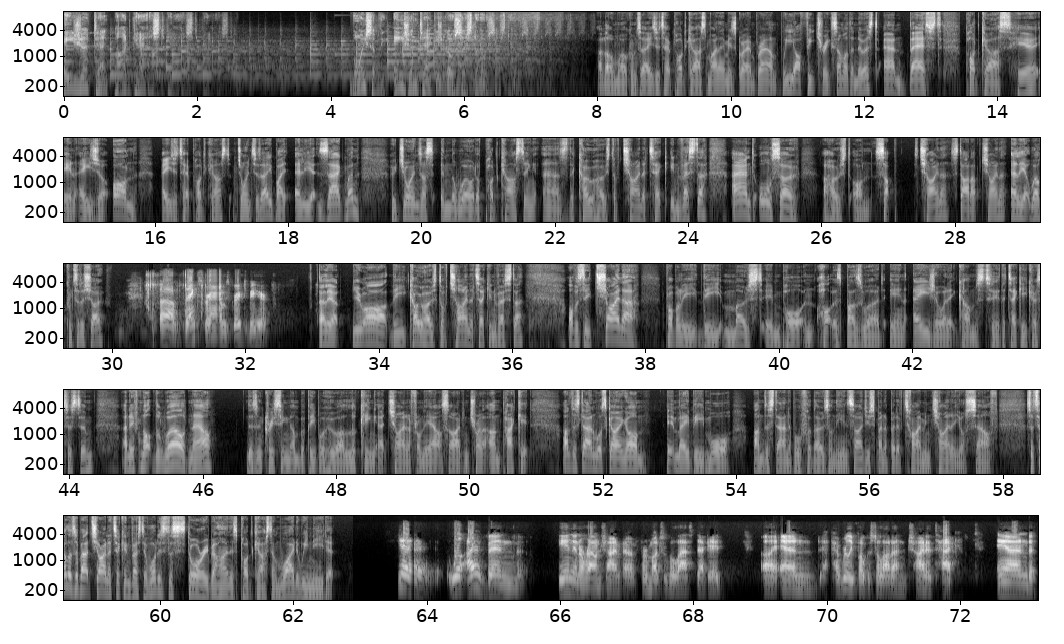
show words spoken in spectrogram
Asia Tech Podcast. Voice of the Asian tech ecosystem. Hello and welcome to Asia Tech Podcast. My name is Graham Brown. We are featuring some of the newest and best podcasts here in Asia on Asia Tech Podcast. I'm joined today by Elliot Zaagman, who joins us in the world of podcasting as the co host of China Tech Investor and also a host on SUP China, Startup China. Elliot, welcome to the show. Uh, thanks, Graham. It's great to be here. Elliot, you are the co host of China Tech Investor. Obviously, China, probably the most important, hottest buzzword in Asia when it comes to the tech ecosystem. And if not the world now, there's an increasing number of people who are looking at China from the outside and trying to unpack it, understand what's going on. It may be more understandable for those on the inside. You spent a bit of time in China yourself. So tell us about China Tech Investor. What is the story behind this podcast and why do we need it? Yeah, well, I've been in and around China for much of the last decade uh, and have really focused a lot on China tech. And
